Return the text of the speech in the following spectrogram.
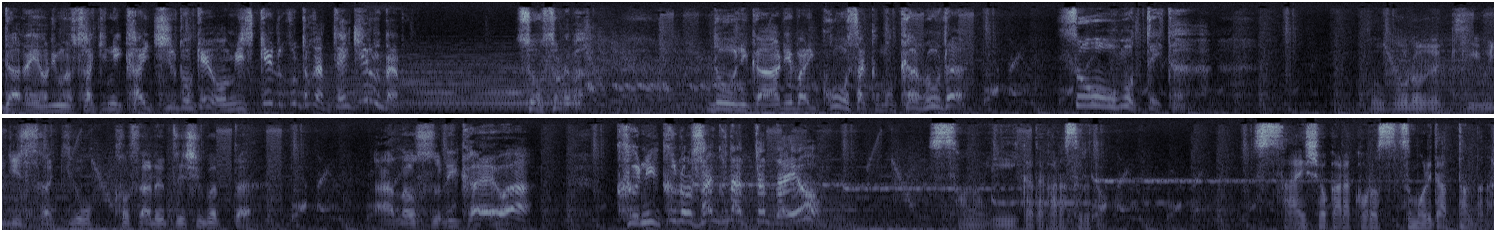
誰よりも先に懐中時計を見つけることができるだろう。そうすればどうにかアリバイ工作も可能だ。そう思っていた。ところが君に先を越されてしまった。あのすり替えは苦肉の策だったんだよ。その言い方からすると最初から殺すつもりだったんだな。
